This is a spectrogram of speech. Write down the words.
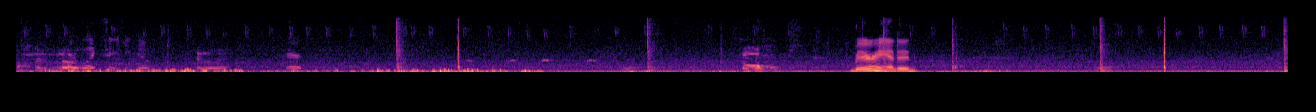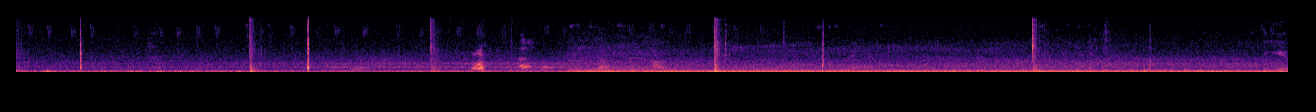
Oh, I'm more like taking him. Here. Oh, Barehanded. oh. You.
